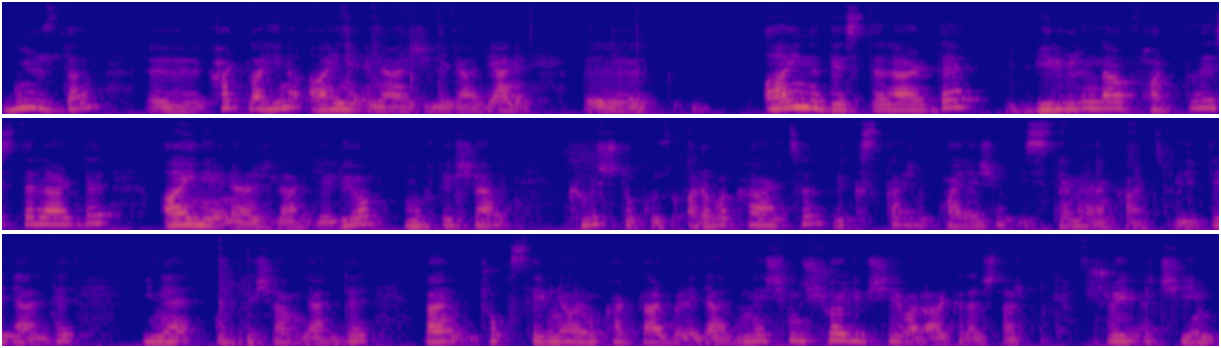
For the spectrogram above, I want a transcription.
bu yüzden e, kartlar yine aynı enerjiyle geldi. Yani e, aynı destelerde birbirinden farklı destelerde aynı enerjiler geliyor. Muhteşem. Kılıç 9 araba kartı ve kıskanç ve paylaşmak istemeyen kartı birlikte geldi. Yine muhteşem geldi. Ben çok seviniyorum kartlar böyle geldiğinde. Şimdi şöyle bir şey var arkadaşlar. Şurayı açayım.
